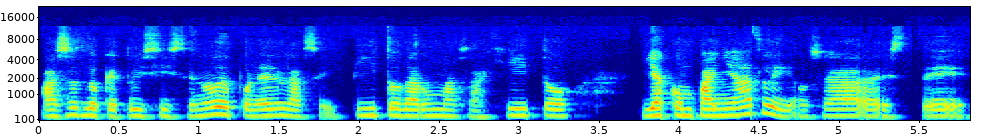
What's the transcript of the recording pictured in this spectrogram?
haces lo que tú hiciste, ¿no? De poner el aceitito, dar un masajito y acompañarle, o sea, este,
